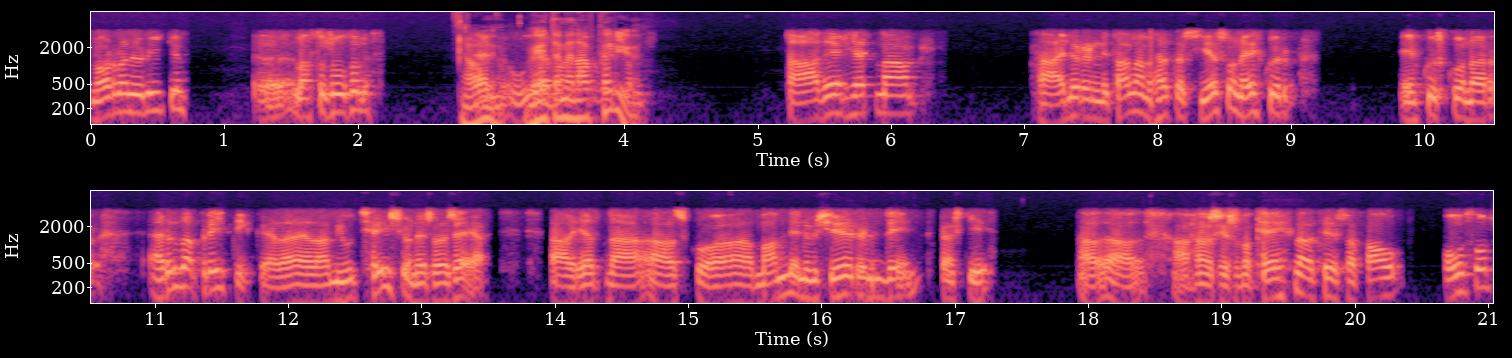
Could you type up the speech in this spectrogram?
Norrannu ríkjum uh, laftusóþálið Veit að menn af hverju? Það er hérna það er rauninni talað með um þetta sé svona einhver einhvers konar erðabreiting eða, eða mutation eins og það segja að hérna að sko að manninum sérumli kannski að, að, að hann sé svona teiknað til þess að fá óþól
